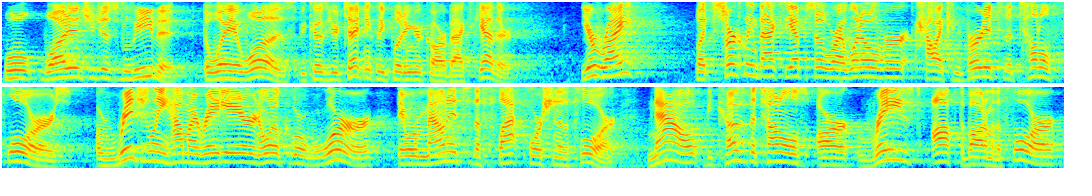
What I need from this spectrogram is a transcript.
well, why didn't you just leave it the way it was? Because you're technically putting your car back together. You're right, but circling back to the episode where I went over how I converted to the tunnel floors, originally how my radiator and oil cooler were, they were mounted to the flat portion of the floor. Now, because the tunnels are raised off the bottom of the floor,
